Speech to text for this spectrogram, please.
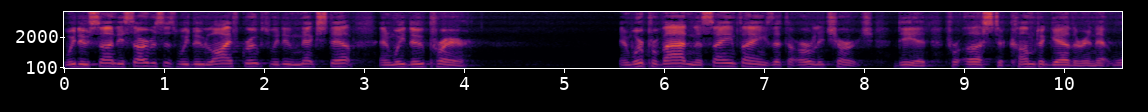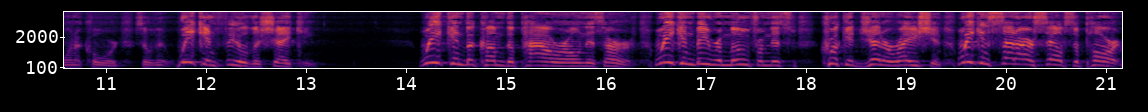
We do Sunday services, we do life groups, we do next step, and we do prayer. And we're providing the same things that the early church did for us to come together in that one accord so that we can feel the shaking. We can become the power on this earth. We can be removed from this crooked generation. We can set ourselves apart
